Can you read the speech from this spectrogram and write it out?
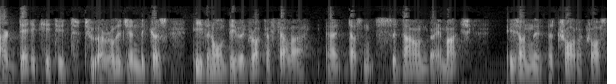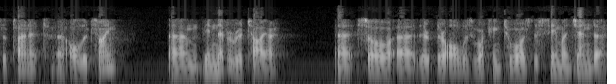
are dedicated to a religion because even old David Rockefeller uh, doesn't sit down very much. He's on the, the trot across the planet uh, all the time. Um, they never retire, uh, so uh, they're, they're always working towards the same agenda,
